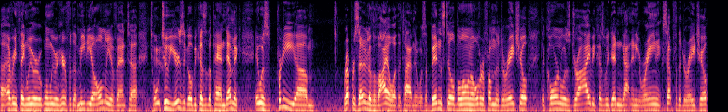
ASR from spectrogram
uh, everything. We were when we were here for the media only event uh, t- two years ago because of the pandemic. It was pretty. Um, representative of Iowa at the time. There was a bin still blown over from the derecho. The corn was dry because we didn't gotten any rain except for the derecho,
